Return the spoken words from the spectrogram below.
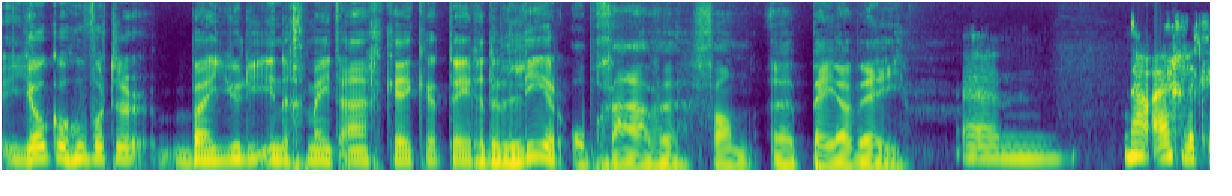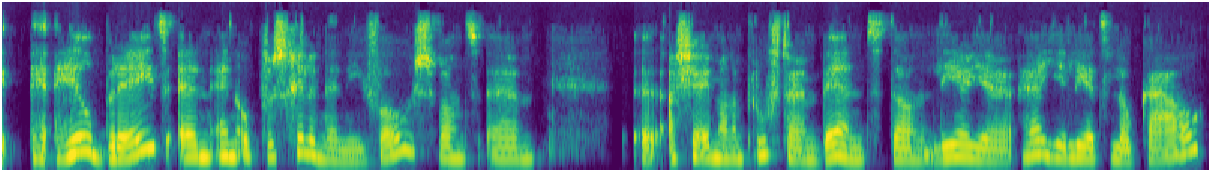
Joke, hoe wordt er bij jullie in de gemeente aangekeken tegen de leeropgave van uh, eh, PAW? Ehm, nou, eigenlijk heel breed en, en op verschillende niveaus. Want um, als je eenmaal een proeftuin bent, dan leer je, hè, je leert lokaal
